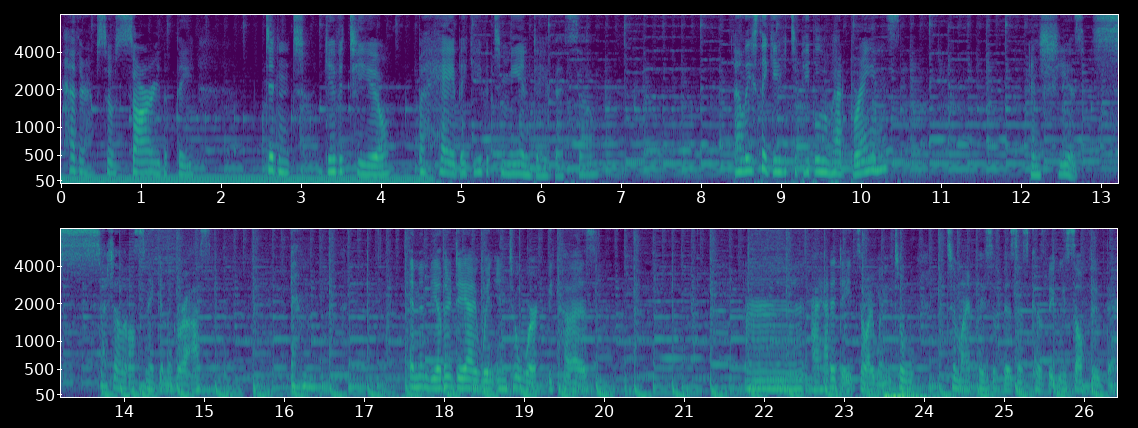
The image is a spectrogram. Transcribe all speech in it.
Heather, I'm so sorry that they didn't give it to you, but hey, they gave it to me and David, so at least they gave it to people who had brains. And she is such a little snake in the grass. And, then the other day I went into work because um, I had a date, so I went to to my place of business because we sell food there,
